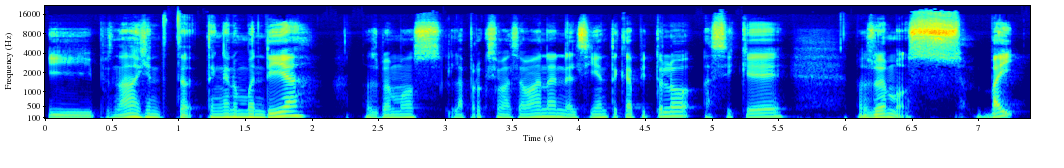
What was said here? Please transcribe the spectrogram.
Y pues nada, gente, tengan un buen día. Nos vemos la próxima semana en el siguiente capítulo. Así que nos vemos. Bye.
